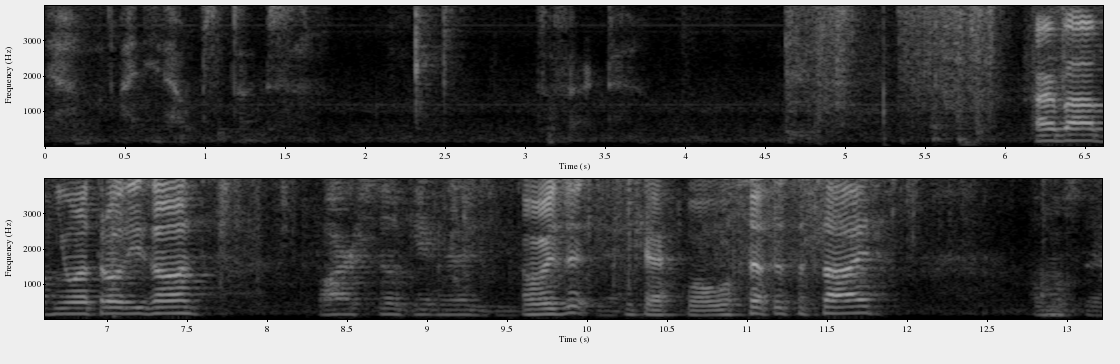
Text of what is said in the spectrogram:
Yeah. I need help sometimes. It's a fact. All right, Bob. You want to throw these on? Fire's still getting ready. Oh, is it? Yeah. Okay. Well, we'll set this aside. Almost there.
